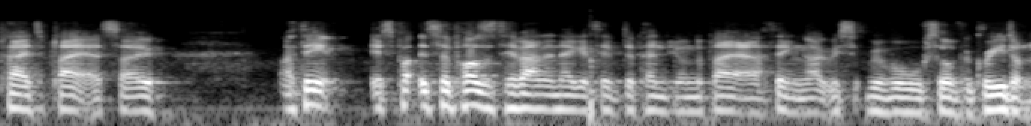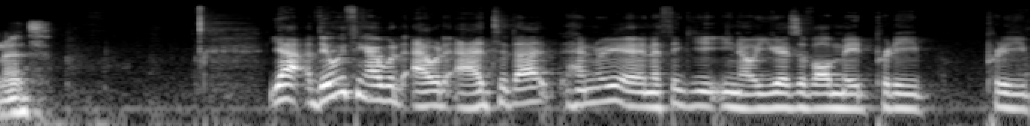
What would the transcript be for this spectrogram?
player to player. So I think it's it's a positive and a negative depending on the player. I think like we, we've all sort of agreed on this. Yeah, the only thing I would I would add to that, Henry, and I think you you know you guys have all made pretty pretty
